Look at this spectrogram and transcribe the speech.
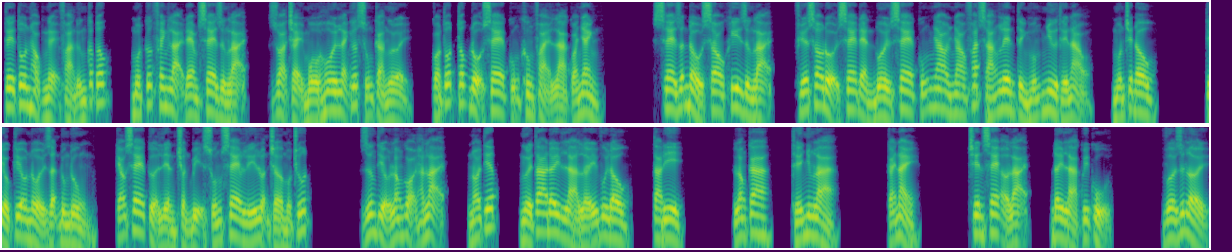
tê tôn học nghệ phản ứng cấp tốc, một cước phanh lại đem xe dừng lại, dọa chạy mồ hôi lạnh ướt xuống cả người, còn tốt tốc độ xe cũng không phải là quá nhanh. Xe dẫn đầu sau khi dừng lại, phía sau đội xe đèn đuôi xe cũng nhao nhao phát sáng lên tình huống như thế nào, muốn chết đâu. Tiểu kiêu nổi giận đùng đùng, kéo xe cửa liền chuẩn bị xuống xe lý luận chờ một chút. Dương tiểu long gọi hắn lại, nói tiếp, người ta đây là lấy vui đâu, ta đi. Long ca thế nhưng là, cái này, trên xe ở lại, đây là quy củ. Vừa dứt lời,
